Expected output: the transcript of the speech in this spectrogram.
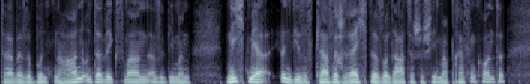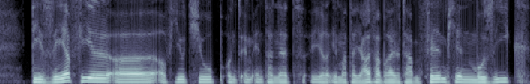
teilweise bunten Haaren unterwegs waren, also die man nicht mehr in dieses klassisch rechte soldatische Schema pressen konnte, die sehr viel äh, auf YouTube und im Internet ihre, ihr Material verbreitet haben, Filmchen, Musik,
